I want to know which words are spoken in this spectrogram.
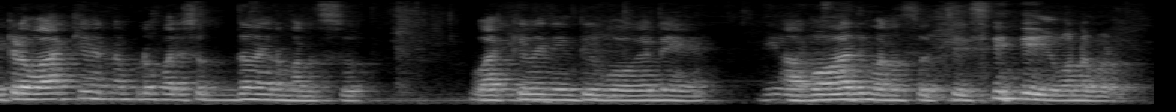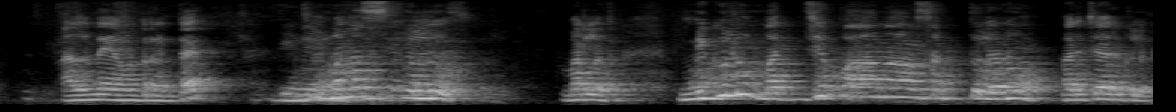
ఇక్కడ వాక్యం విన్నప్పుడు పరిశుద్ధమైన మనస్సు వాక్యం విని ఇంటికి పోగానే అపవాది మనస్సు వచ్చేసి ఉండకూడదు. అలానే ఏమంటారంటే దిమనస్కులు మరల మిగులు మద్యపానాసక్తులను పరిచారకులు.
